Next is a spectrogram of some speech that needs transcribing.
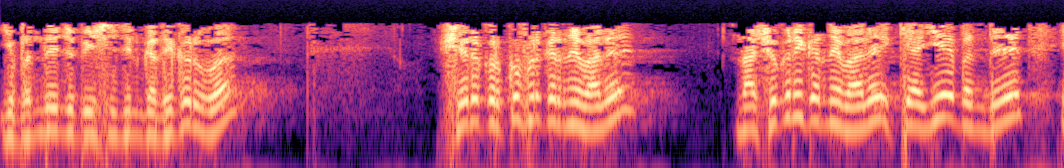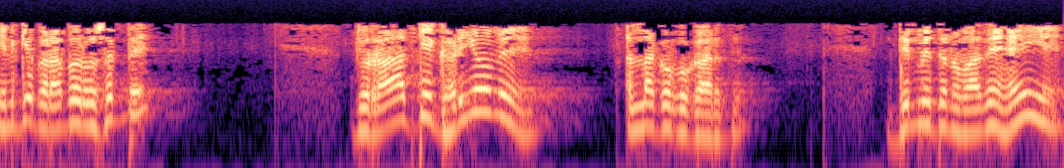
یہ بندے جو پیچھے جن کا ذکر ہوا، شرک اور کفر کرنے والے ناشکری کرنے والے، کیا یہ بندے ان کے برابر ہو سکتے؟ جو رات کی گھڑیوں میں اللہ کو پکارتے۔ دن میں تو نمازیں ہیں ہی ہیں۔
